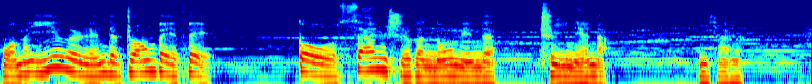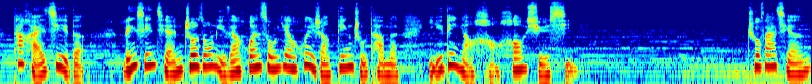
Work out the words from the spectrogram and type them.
我们一个人的装备费，够三十个农民的吃一年的。你想想，他还记得临行前，周总理在欢送宴会上叮嘱他们一定要好好学习。出发前，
